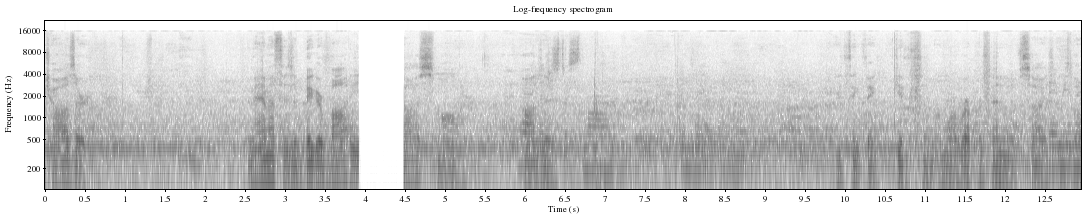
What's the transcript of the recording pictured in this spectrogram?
jaws are. Mammoth is a bigger body, jaws smaller. Yeah, they're just Positive. smaller. You'd think they give some a more representative size as they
